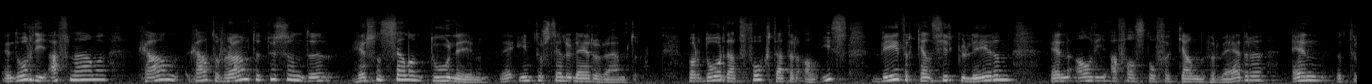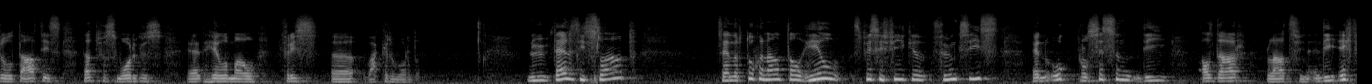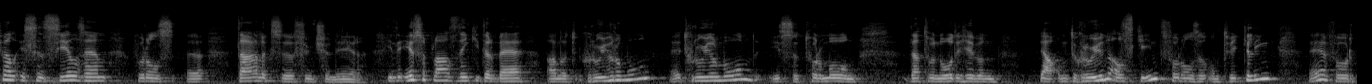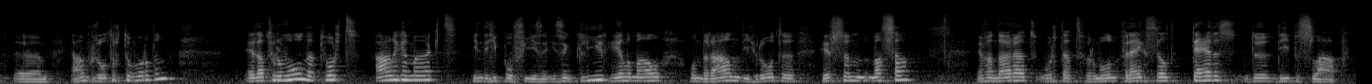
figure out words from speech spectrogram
En door die afname gaan, gaat de ruimte tussen de hersencellen toenemen, intercellulaire ruimte. Waardoor dat vocht dat er al is beter kan circuleren en al die afvalstoffen kan verwijderen. En het resultaat is dat we morgens helemaal fris uh, wakker worden. Nu, tijdens die slaap zijn er toch een aantal heel specifieke functies en ook processen die al daar plaatsvinden en die echt wel essentieel zijn voor ons uh, dagelijkse functioneren. In de eerste plaats denk ik daarbij aan het groeihormoon. Het groeihormoon is het hormoon dat we nodig hebben ja, om te groeien als kind, voor onze ontwikkeling, hè, voor, uh, ja, om groter te worden. En dat hormoon dat wordt aangemaakt in de hypofyse, is een klier helemaal onderaan die grote hersenmassa. En van daaruit wordt dat hormoon vrijgesteld tijdens de diepe slaap.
